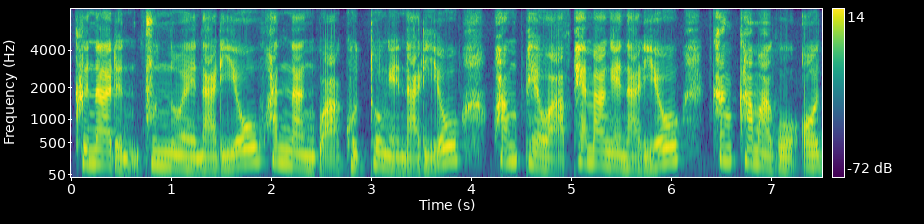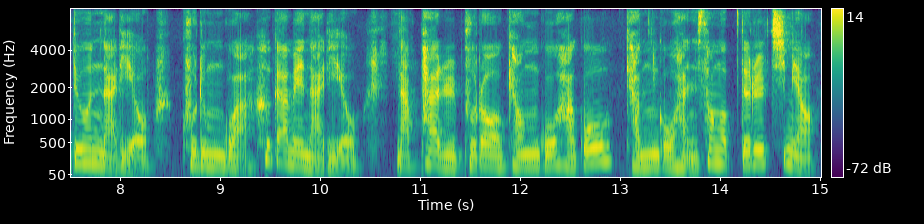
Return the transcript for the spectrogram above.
그날은 분노의 날이요, 환난과 고통의 날이요, 황폐와 패망의 날이요, 캄캄하고 어두운 날이요, 구름과 흑암의 날이요, 나팔을 불어 경고하고 견고한 성읍들을 치며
